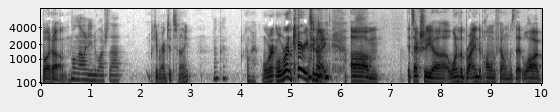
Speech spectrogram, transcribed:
but um, Well, now I need to watch that. we can rent it tonight. Okay. Okay, we'll run, we'll run Carrie tonight. um, it's actually uh, one of the Brian De Palma films that, while I've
